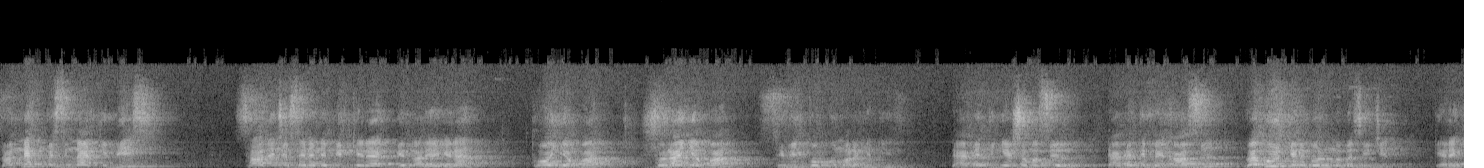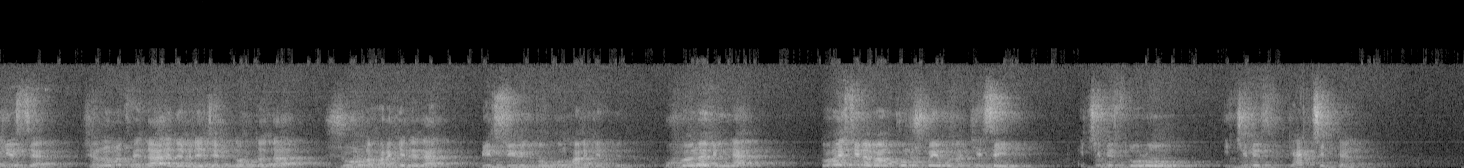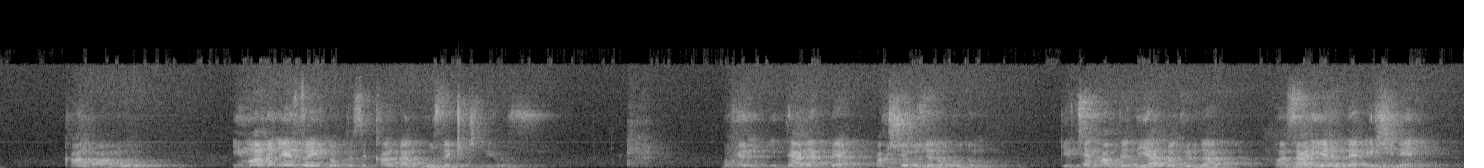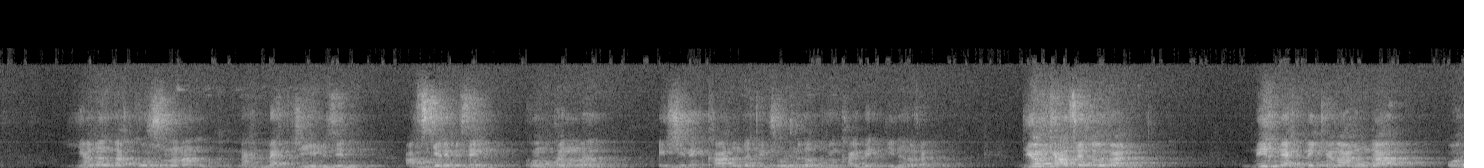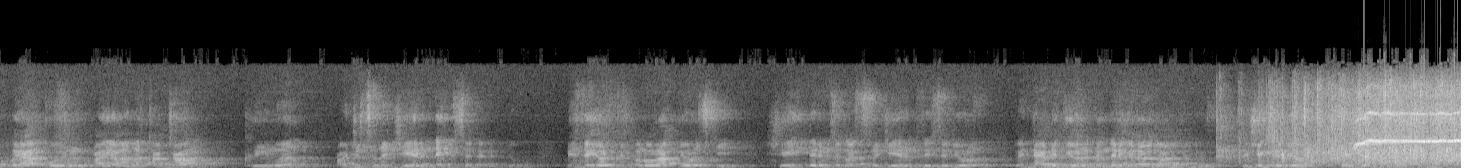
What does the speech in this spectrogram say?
Zannetmesinler ki biz sadece senede bir kere bir araya gelen, toy yapan, şölen yapan sivil toplum hareketiyiz. Devletin yaşaması, devletin bekası ve bu ülkenin bölünmemesi için gerekirse canını feda edebilecek noktada şuurla hareket eden bir sivil toplum hareketidir. Bu böyle bilinen. Dolayısıyla ben konuşmayı burada keseyim. İçimiz dolu, içimiz gerçekten kan ağlıyor. İmanın en zayıf noktası kalben buzla geçiniyoruz. Bugün internette akşam üzeri okudum. Geçen hafta Diyarbakır'da pazar yerinde eşinin yanında kurşunlanan Mehmetçiğimizin, askerimizin, komutanının eşinin karnındaki çocuğu da bugün kaybettiğini öğrendim. Diyor ki Hazreti Ömer, Nil Nehri'nin kenarında otlayan koyunun ayağına kaçan kıymığın acısını ciğerinde hissederim diyor. Biz de Yörük Türkmen olarak diyoruz ki şehitlerimizin acısını ciğerimizde hissediyoruz ve devleti yönetenleri göreve davet ediyoruz. Teşekkür ediyorum. Saygılar sunuyorum.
